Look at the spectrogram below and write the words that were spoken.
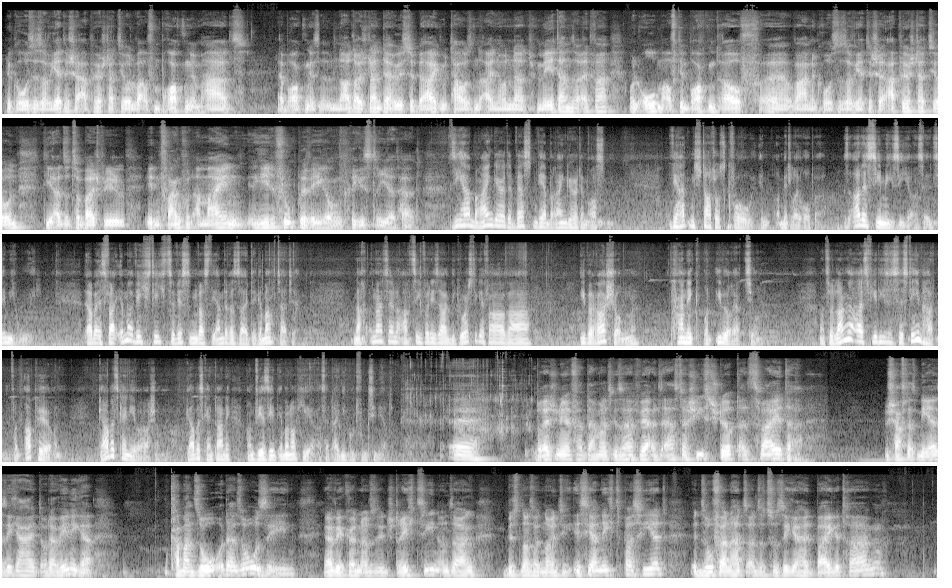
Eine große sowjetische Abhörstation war auf dem Brocken im Harz. Der Brocken ist in Norddeutschland der höchste Berg mit 1100 Metern so etwa. Und oben auf dem Brocken drauf äh, war eine große sowjetische Abhörstation, die also zum Beispiel in Frankfurt am Main jede Flugbewegung registriert hat. Sie haben reingehört im Westen, wir haben reingehört im Osten. Wir hatten Status quo in Mitteleuropa. Es ist alles ziemlich sicher, ziemlich ruhig. Aber es war immer wichtig zu wissen, was die andere Seite gemacht hatte. Nach 1980 würde ich sagen, die größte Gefahr war Überraschung, Panik und Überreaktion. Und solange als wir dieses System hatten von Abhören, gab es keine Überraschung, gab es keine Panik und wir sind immer noch hier. Es hat eigentlich gut funktioniert. Äh, Brezhnev hat damals gesagt, wer als erster schießt, stirbt als zweiter. Schafft das mehr Sicherheit oder weniger? kann man so oder so sehen. Ja, wir können also den Strich ziehen und sagen, bis 1990 ist ja nichts passiert. Insofern hat es also zur Sicherheit beigetragen.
